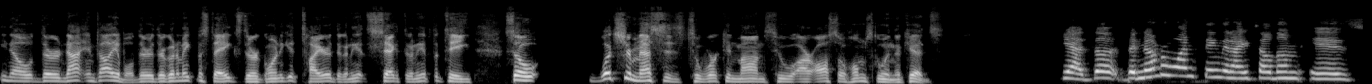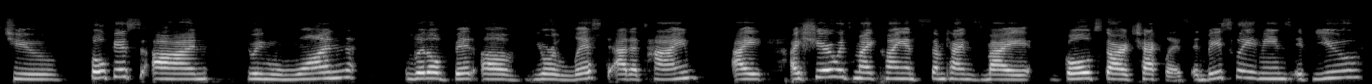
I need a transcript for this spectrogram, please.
you know, they're not invaluable. They're they're going to make mistakes. They're going to get tired. They're going to get sick. They're going to get fatigued. So, what's your message to working moms who are also homeschooling their kids? Yeah, the the number one thing that I tell them is to focus on doing one little bit of your list at a time I I share with my clients sometimes my gold star checklist. And basically it means if you've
